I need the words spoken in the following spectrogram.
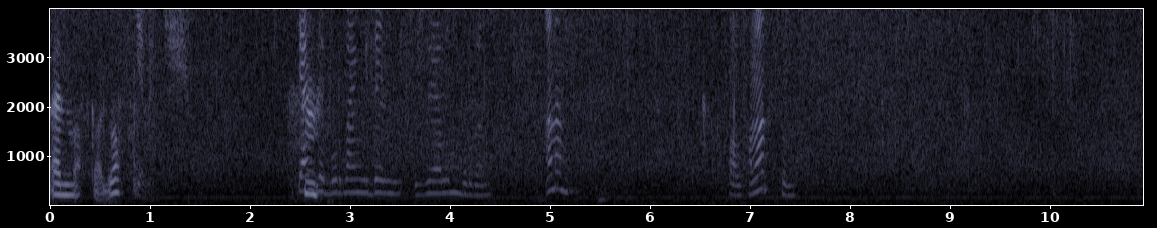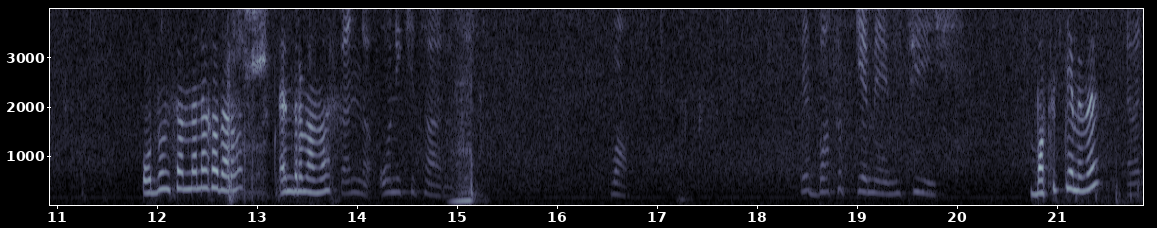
Elmas galiba. Yemek. Gel de buradan gidelim. Uzayalım buradan. Anam. Kalkan attım. Odun sende ne kadar var? Enderman var. Bende 12 tane. Wow. Ve batık gemi müthiş. Batık gemi mi? Evet.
